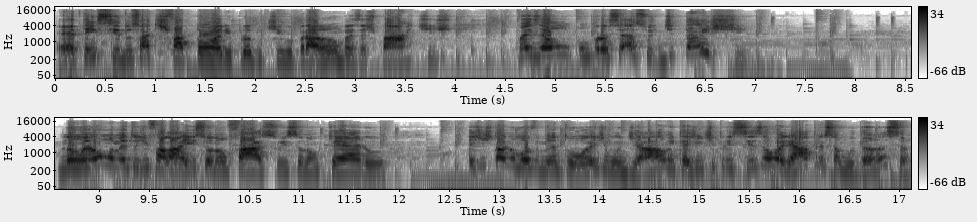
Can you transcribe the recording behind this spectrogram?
é, tem sido satisfatório e produtivo para ambas as partes. Mas é um, um processo de teste. Não é um momento de falar ah, isso eu não faço, isso eu não quero a gente está num movimento hoje mundial em que a gente precisa olhar para essa mudança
